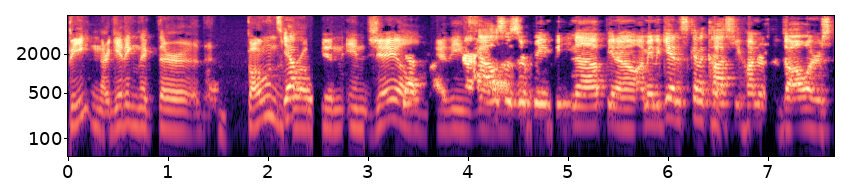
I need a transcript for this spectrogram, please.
beaten. They're getting like their bones yep. broken in jail yep. by these Their houses uh, are being beaten up. You know, I mean, again, it's going to cost you hundreds of dollars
